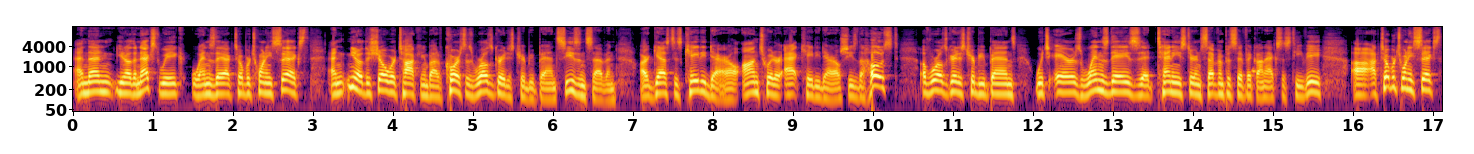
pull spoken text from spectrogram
And then you know the next week, Wednesday, October twenty sixth, and you know the show we're talking about, of course, is World's Greatest Tribute Band, season seven. Our guest is Katie Daryl on Twitter at Katie Daryl. She's the host of World's Greatest Tribute Bands, which airs Wednesdays at ten Eastern, seven Pacific on Access TV. Uh, October twenty sixth,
